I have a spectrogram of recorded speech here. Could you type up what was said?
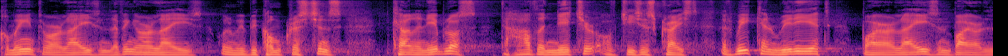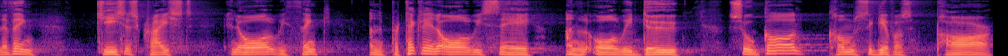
coming into our lives and living our lives when we become Christians can enable us to have the nature of Jesus Christ, that we can radiate by our lives and by our living Jesus Christ in all we think and particularly in all we say and in all we do. So God comes to give us power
